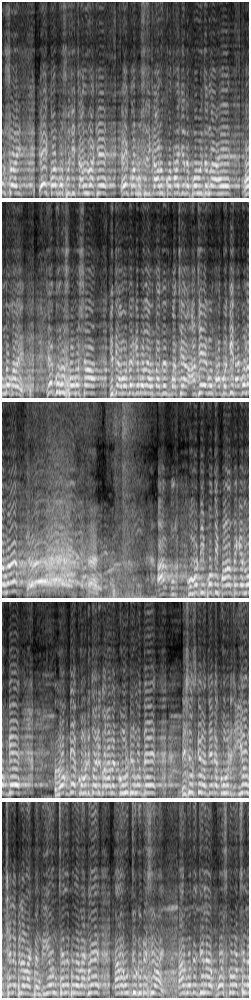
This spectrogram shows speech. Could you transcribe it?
অবশ্যই এই কর্মসূচি চালু রাখে এই কর্মসূচি কারও কথায় যেন প্রভাবিত না হয়ে বন্ধ করে যে কোনো সমস্যা যদি আমাদেরকে বলে তাদের পাচ্ছে আছে এবং থাকব কি থাকব না আমরা হ্যাঁ। আর কমিটি প্রতি পাড়া থেকে লোক নিয়ে লোক নিয়ে কমিটি তৈরি করা হবে। কমিটির মধ্যে বিশেষ করে যেটা কমিটি, ইয়ং ছেলে পেলে রাখবেন ইয়ং ছেলে পেলে রাখলে তারা উদ্যোগ বেশি হয়। তার মধ্যে জেলা বয়স্ক লোক ছেলে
